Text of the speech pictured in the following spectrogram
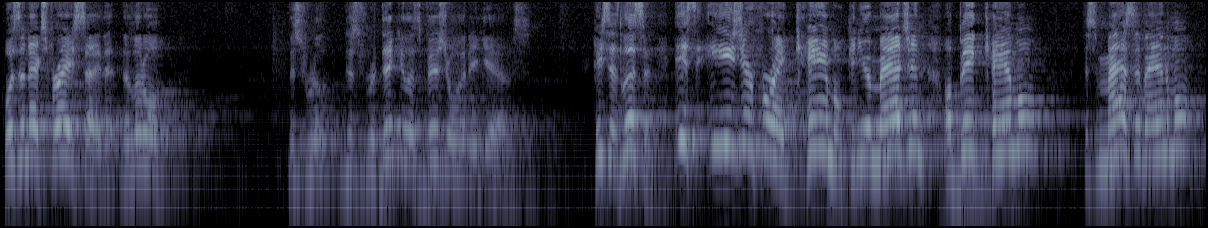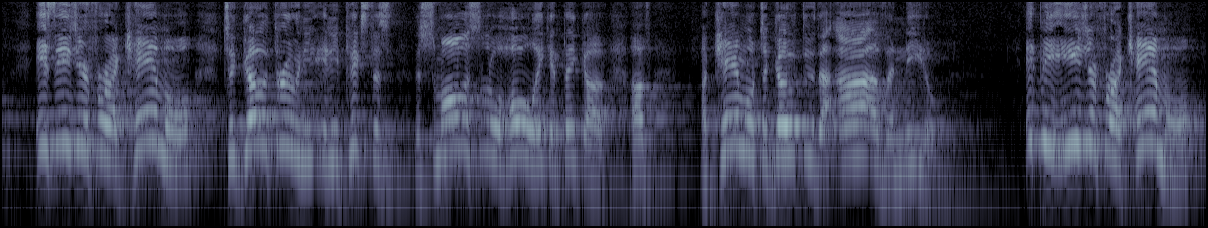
What does the next phrase say? The, the little, this, this ridiculous visual that he gives. He says, listen, it's easier for a camel. Can you imagine a big camel? This massive animal? It's easier for a camel to go through, and he, and he picks this, the smallest little hole he can think of, of a camel to go through the eye of a needle. It'd be easier for a camel,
